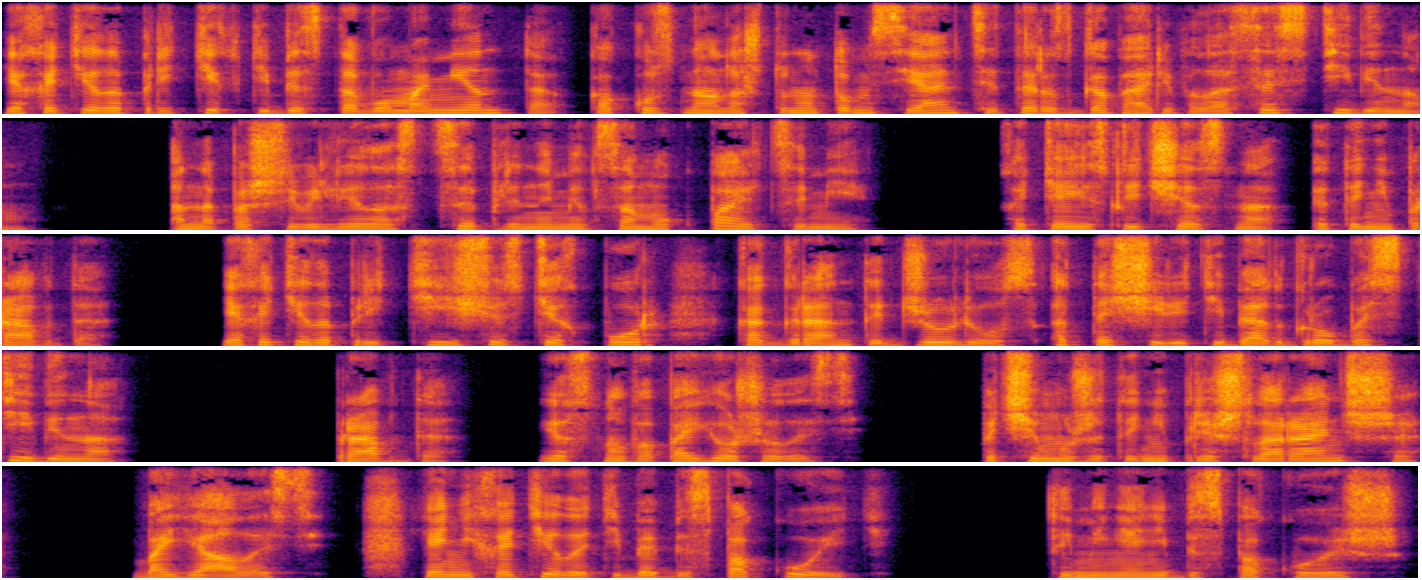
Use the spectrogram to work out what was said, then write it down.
я хотела прийти к тебе с того момента, как узнала, что на том сеансе ты разговаривала со Стивеном». Она пошевелила сцепленными в замок пальцами. Хотя, если честно, это неправда. Я хотела прийти еще с тех пор, как Грант и Джулиус оттащили тебя от гроба Стивена. Правда? Я снова поежилась. Почему же ты не пришла раньше? Боялась. Я не хотела тебя беспокоить. Ты меня не беспокоишь.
